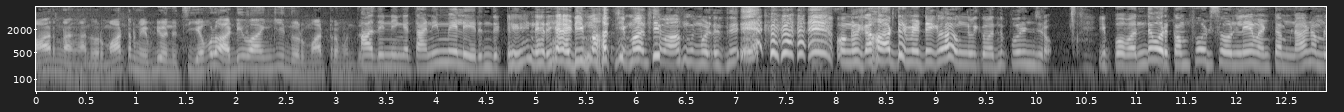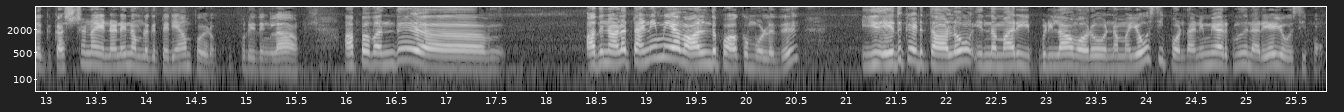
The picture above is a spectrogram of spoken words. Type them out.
மாறினாங்க? அந்த ஒரு மாற்றம் எப்படி வந்துச்சு? எவ்வளவு அடி வாங்கி இந்த ஒரு மாற்றம் வந்து அது நீங்க தனிமையில இருந்துட்டு நிறைய அடி மாத்தி மாத்தி வாங்கும் பொழுது உங்களுக்கு ஆட்டோமேட்டிக்கலா உங்களுக்கு வந்து புரிஞ்சிரும். இப்போ வந்து ஒரு கம்ஃபர்ட் ஜோன்லயே வந்துட்டோம்னா நம்மளுக்கு கஷ்டம்னா என்னன்னே நம்மளுக்கு தெரியாம போயிடும். புரியுதுங்களா? அப்ப வந்து அதனால தனிமையை வாழ்ந்து பார்க்கும் பொழுது எதுக்கு எடுத்தாலும் இந்த மாதிரி இப்படிலாம் வரும். நம்ம யோசிப்போம். தனிமையா இருக்கும்போது நிறைய யோசிப்போம்.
